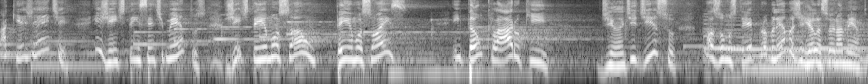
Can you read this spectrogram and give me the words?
aqui é gente. E gente tem sentimentos, gente tem emoção, tem emoções. Então, claro que diante disso, nós vamos ter problemas de relacionamento.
